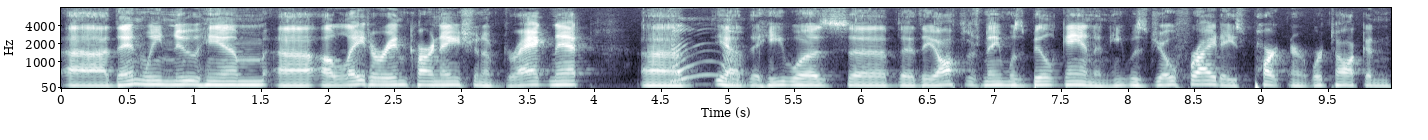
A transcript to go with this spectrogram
Uh, then we knew him uh, a later incarnation of Dragnet. Uh, Yeah, the, he was uh, the the officer's name was Bill Gannon. He was Joe Friday's partner. We're talking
